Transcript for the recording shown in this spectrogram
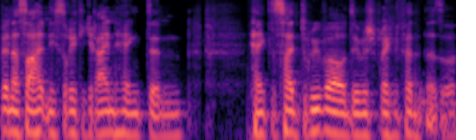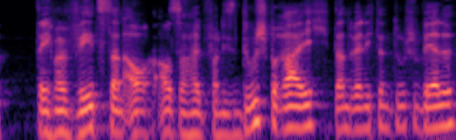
wenn das da halt nicht so richtig reinhängt, dann hängt es halt drüber und dementsprechend, also denke ich mal, weht's dann auch außerhalb von diesem Duschbereich, dann, wenn ich dann duschen werde.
